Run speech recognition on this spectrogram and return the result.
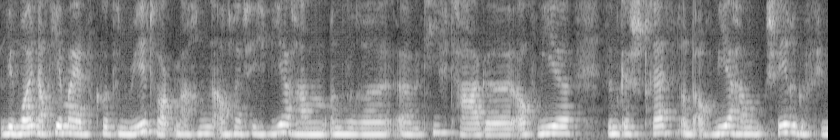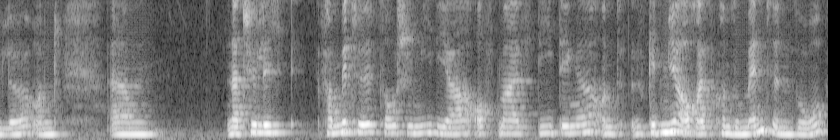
wir wollen auch hier mal jetzt kurz einen Real Talk machen. Auch natürlich wir haben unsere äh, Tieftage, auch wir sind gestresst und auch wir haben schwere Gefühle. Und ähm, natürlich vermittelt Social Media oftmals die Dinge und es geht mir auch als Konsumentin so,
